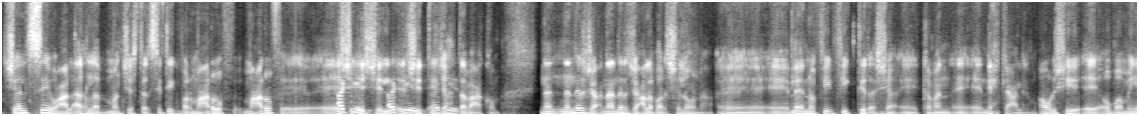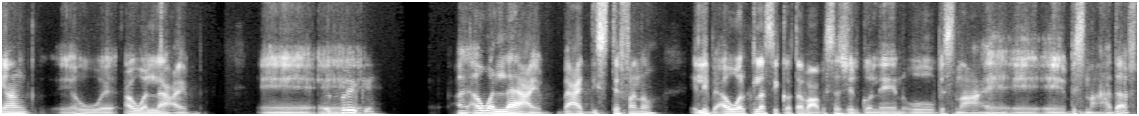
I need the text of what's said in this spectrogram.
تشيلسي وعلى الأغلب مانشستر سيتي كبر معروف معروف إيش إيش إيش الاتجاه تبعكم. نرجع نرجع على برشلونة لأنه في في كثير أشياء كمان نحكي عليهم. أول شيء اوباميانج هو أول لاعب إفريقي. أول لاعب بعد دي ستيفانو اللي بأول كلاسيكو تبعه بسجل جولين وبيصنع بيصنع هدف.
